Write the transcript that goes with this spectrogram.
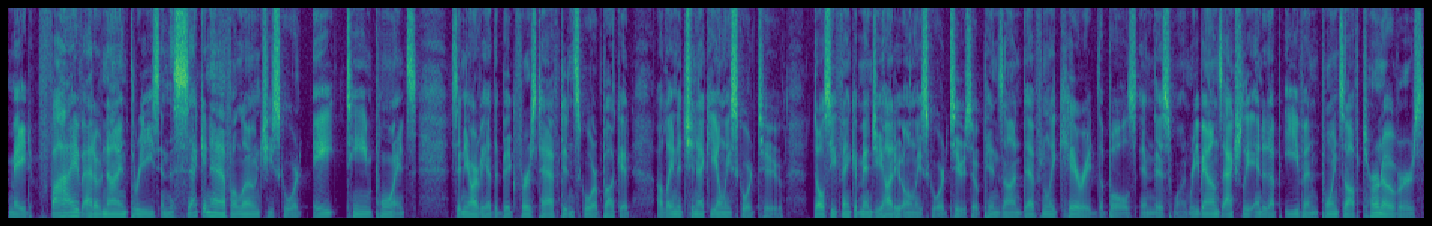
made five out of nine threes. In the second half alone, she scored 18 points. Sydney Harvey had the big first half, didn't score a bucket. Elena Tsineke only scored two. Dulcy Fankam Mendjiadeu only scored two, so Pinzan definitely carried the Bulls in this one. Rebounds actually ended up even. Points off turnovers,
